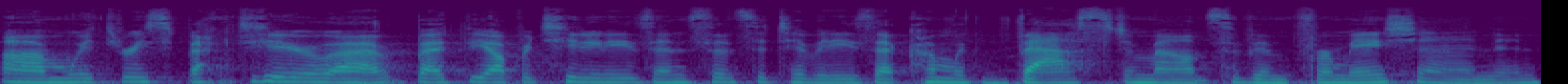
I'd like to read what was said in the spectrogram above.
um, with respect to uh, the opportunities and sensitivities that come with vast amounts of information. And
